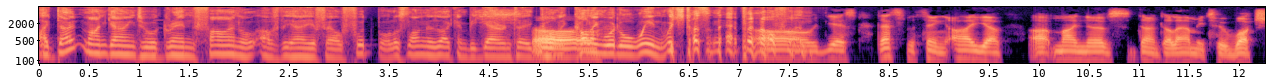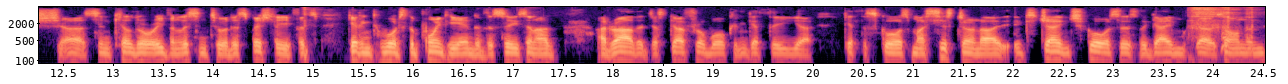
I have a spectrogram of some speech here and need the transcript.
I don't mind going to a grand final of the AFL football as long as I can be guaranteed oh. Collingwood will win, which doesn't happen oh, often. Oh yes, that's the thing. I uh, uh, my nerves don't allow me to watch uh, St Kilda or even listen to it, especially if it's getting towards the pointy end of the season. I'd I'd rather just go for a walk and get the uh, get the scores. My sister and I exchange scores as the game goes on, and,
